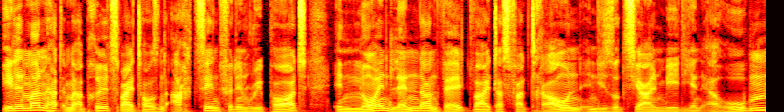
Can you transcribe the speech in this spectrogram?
Edelmann hat im April 2018 für den Report in neun Ländern weltweit das Vertrauen in die sozialen Medien erhoben.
